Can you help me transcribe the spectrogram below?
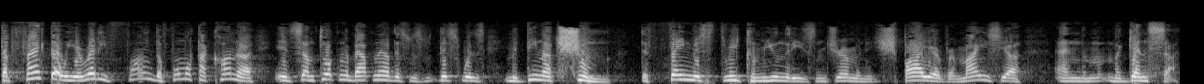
the fact that we already find the formal takana is, I'm talking about now, this was, this was Medina Shum, the famous three communities in Germany, Speyer, Vermeisia, and Magenza.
